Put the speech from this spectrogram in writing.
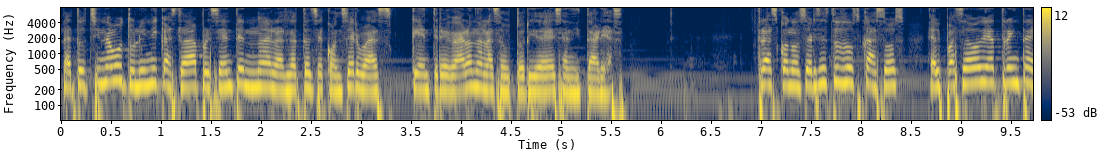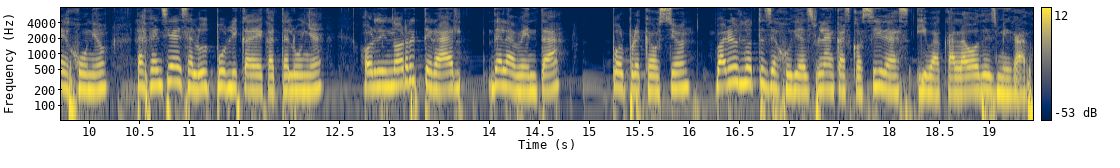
la toxina botulínica estaba presente en una de las latas de conservas que entregaron a las autoridades sanitarias. Tras conocerse estos dos casos, el pasado día 30 de junio, la Agencia de Salud Pública de Cataluña ordenó retirar de la venta, por precaución, varios lotes de judías blancas cocidas y bacalao desmigado.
